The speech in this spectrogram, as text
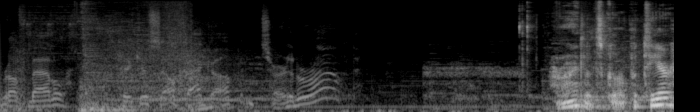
Rough battle. Pick yourself back up and turn it around. Alright, let's go up a tier.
